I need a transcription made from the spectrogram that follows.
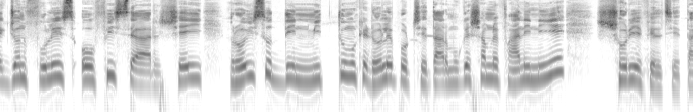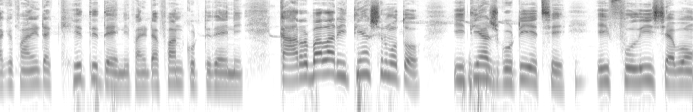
একজন পুলিশ অফিসার, সেই রইসুদ্দিন মৃত্যুমুখে ঢলে পড়ছে, তার মুখের সামনে পানি নিয়ে সরিয়ে ফেলছে। তাকে পানিটা খেতে দেয়নি, পানিটা ফান করতে দেয়নি। কারবালার ইতিহাসের মতো ইতিহাস ঘটিয়েছে এই পুলিশ এবং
